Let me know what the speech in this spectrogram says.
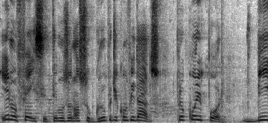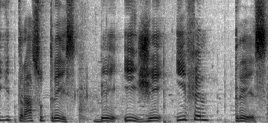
E no Face temos o nosso grupo de convidados. Procure por Big-3 BIG 3.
